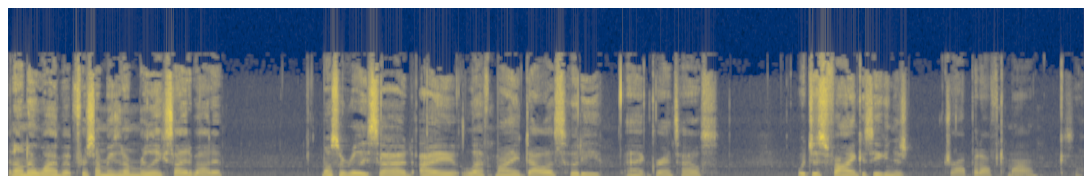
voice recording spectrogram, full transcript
And I don't know why, but for some reason I'm really excited about it. I'm also really sad. I left my Dallas hoodie at Grant's house, which is fine because he can just drop it off tomorrow. Cause I'll,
